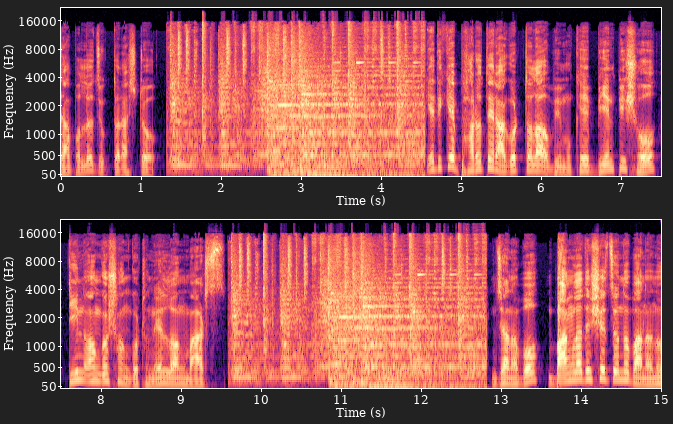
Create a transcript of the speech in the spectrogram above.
যা বলল যুক্তরাষ্ট্র। এদিকে ভারতের আগরতলা অভিমুখে বিএনপি সহ তিন অঙ্গ সংগঠনের লং মার্চ। জানাব বাংলাদেশের জন্য বানানো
